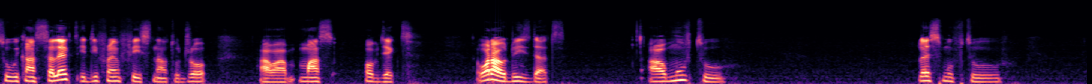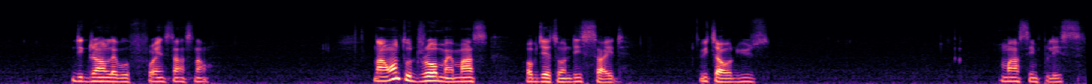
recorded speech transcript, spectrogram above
so we can select a different face now to draw our mass object. What I'll do is that I'll move to let's move to the ground level for instance now. Now I want to draw my mass object on this side which I will use mass in place.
